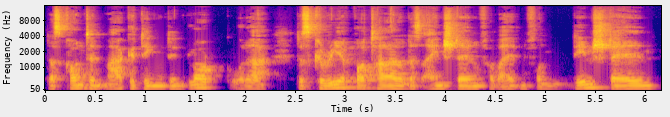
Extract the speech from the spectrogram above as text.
das Content Marketing und den Blog oder das Career Portal und das Einstellen und Verwalten von den Stellen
